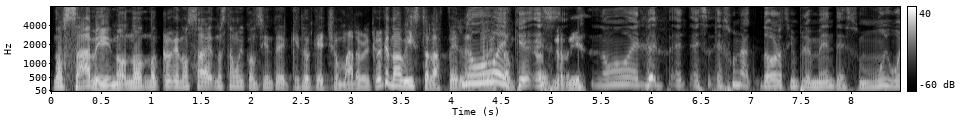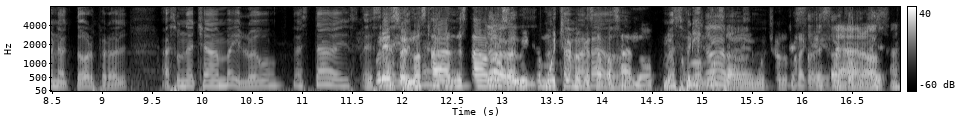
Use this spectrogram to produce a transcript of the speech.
no sabe, no, no, no creo que no sabe, no está muy consciente de qué es lo que ha hecho Marvel. Creo que no ha visto las pelas. No, es que es, no, él- él- él es, es un actor simplemente, es un muy buen actor, pero él hace una chamba y luego está. Es, es Por eso, él no está, no está, no Claro, se ubica no mucho en lo que está pasando. No es No, Claro. sabe mucho para qué. exacto. Claro, o sea,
